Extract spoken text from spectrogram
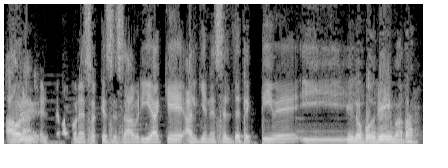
Ahora, el tema con eso es que se sabría que alguien es el detective y... Y lo podría matar.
